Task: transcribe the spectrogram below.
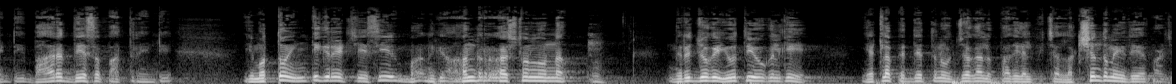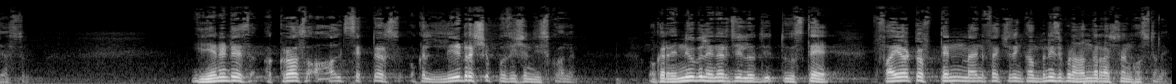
ఏంటి భారతదేశ పాత్ర ఏంటి ఈ మొత్తం ఇంటిగ్రేట్ చేసి మనకి ఆంధ్ర రాష్ట్రంలో ఉన్న నిరుద్యోగ యువతి యువకులకి ఎట్లా పెద్ద ఎత్తున ఉద్యోగాలు ఉపాధి కల్పించే లక్ష్యంతో మేము ఇది ఏర్పాటు చేస్తున్నాం. ఇదేంటంటే ఏంటంటే అక్రాస్ ఆల్ సెక్టర్స్ ఒక లీడర్షిప్ పొజిషన్ తీసుకోవాలని. ఒక రెన్యూబుల్ ఎనర్జీలో చూస్తే five out of ten manufacturing companies ఇప్పుడు ఆంధ్ర రాష్ట్రానికి వస్తున్నాయి.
